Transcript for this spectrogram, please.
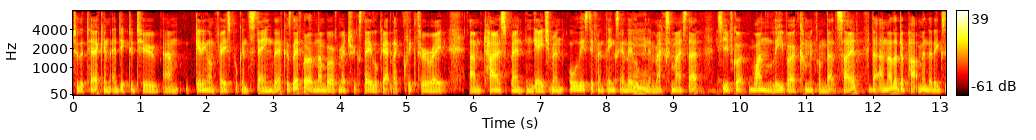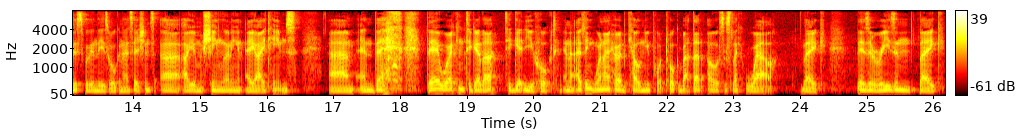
to the tech and addicted to um, getting on Facebook and staying there because they've got a number of metrics they look at like click through rate, um, time spent, engagement, all these different things, and they're looking to maximize that. So you've got one lever coming from that side. The, another department that exists within these organizations uh, are your machine learning and AI teams um, and they're they're working together to get you hooked. And I think when I heard Cal Newport talk about that, I was just like, wow, like there's a reason. Like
